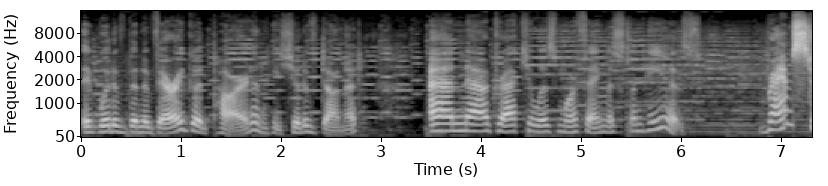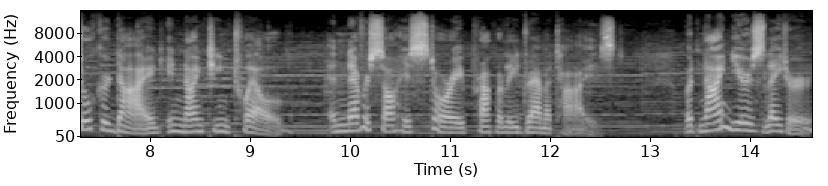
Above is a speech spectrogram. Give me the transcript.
it would have been a very good part, and he should have done it. And now Dracula's more famous than he is. Bram Stoker died in 1912 and never saw his story properly dramatized. But nine years later,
